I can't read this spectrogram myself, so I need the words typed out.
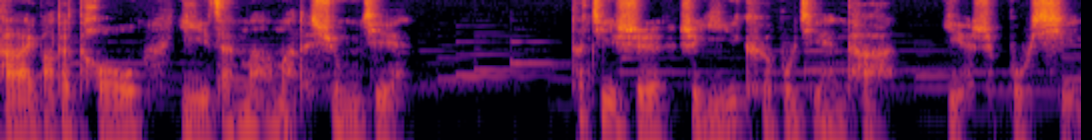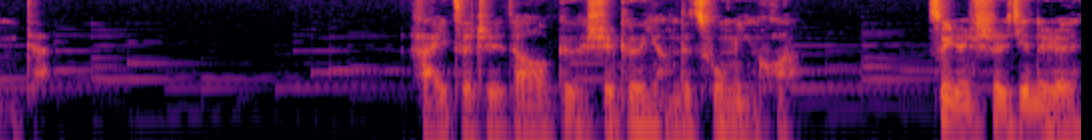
他爱把他头倚在妈妈的胸间。他即使是一刻不见他，也是不行的。孩子知道各式各样的聪明话，虽然世间的人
